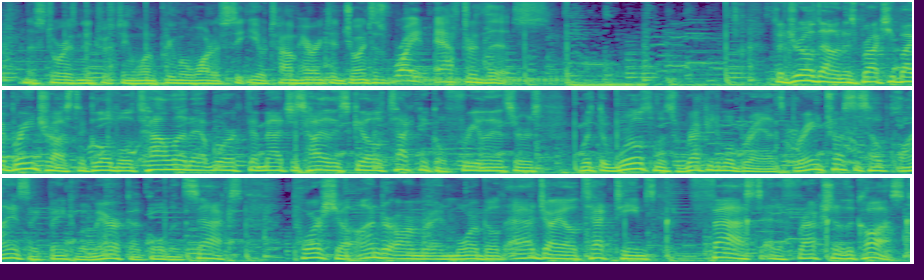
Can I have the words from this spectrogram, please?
And the story is an interesting one. Primo Water CEO Tom Harrington joins us right after this. The drill down is brought to you by BrainTrust, a global talent network that matches highly skilled technical freelancers with the world's most reputable brands. BrainTrust has helped clients like Bank of America, Goldman Sachs, Porsche, Under Armour, and more build agile tech teams fast at a fraction of the cost.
